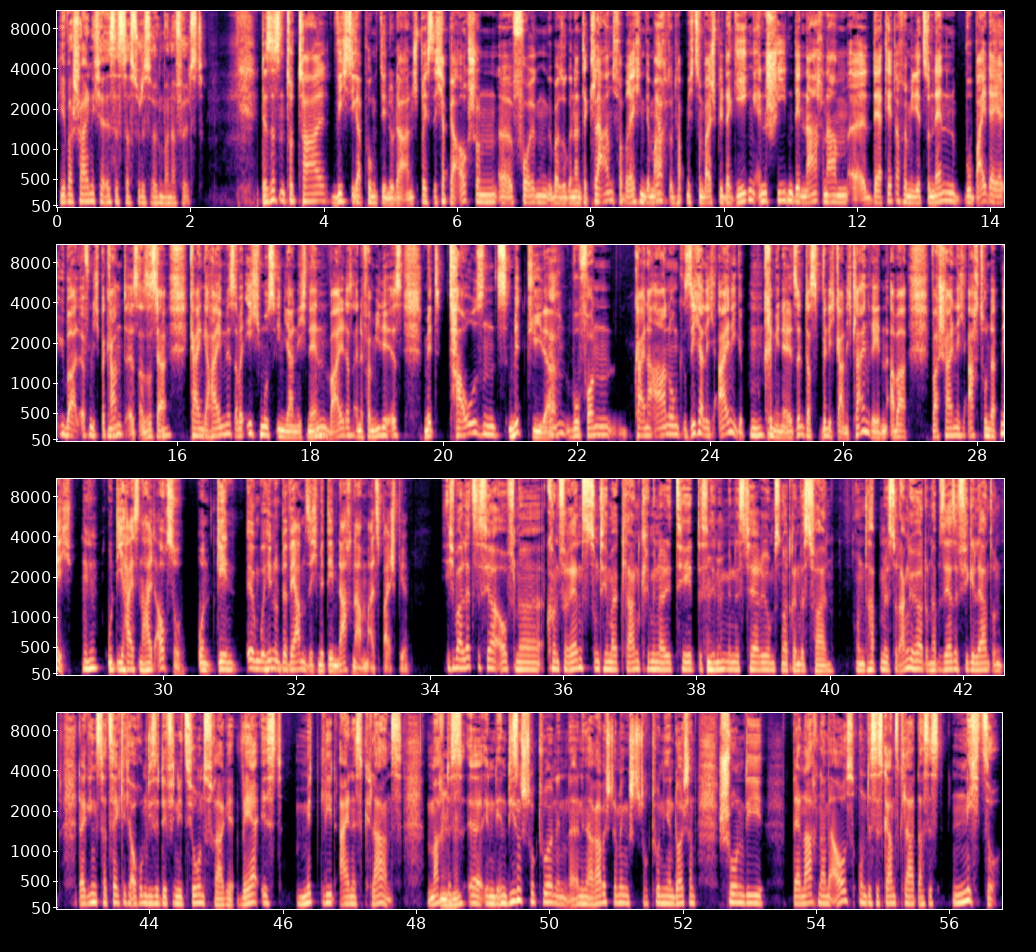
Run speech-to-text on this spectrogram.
je wahrscheinlicher ist es, dass du das irgendwann erfüllst. Das ist ein total wichtiger Punkt, den du da ansprichst. Ich habe ja auch schon äh, Folgen über sogenannte Clan-Verbrechen gemacht ja. und habe mich zum Beispiel dagegen entschieden, den Nachnamen äh, der Täterfamilie zu nennen, wobei der ja überall öffentlich bekannt mhm. ist. Also es ist ja mhm. kein Geheimnis, aber ich muss ihn ja nicht nennen, mhm. weil das eine Familie ist mit tausend Mitgliedern, ja. wovon, keine Ahnung, sicherlich einige mhm. kriminell sind. Das will ich gar nicht kleinreden, aber wahrscheinlich 800 nicht. Mhm. Und die heißen halt auch so und gehen irgendwo hin und bewerben sich mit dem Nachnamen als Beispiel. Ich war letztes Jahr auf einer Konferenz zum Thema Clankriminalität des mhm. Innenministeriums Nordrhein-Westfalen und habe mir das dort angehört und habe sehr, sehr viel gelernt. Und da ging es tatsächlich auch um diese Definitionsfrage. Wer ist Mitglied eines Clans? Macht mhm. es äh, in, in diesen Strukturen, in, in den arabischstämmigen Strukturen hier in Deutschland schon die, der Nachname aus? Und es ist ganz klar, das ist nicht so.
